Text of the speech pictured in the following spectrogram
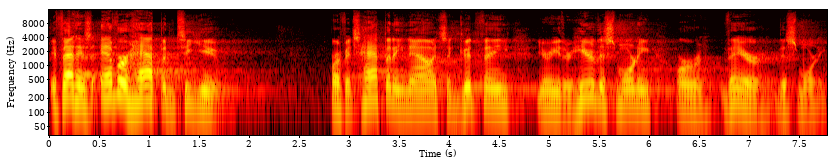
If that has ever happened to you, or if it's happening now, it's a good thing you're either here this morning or there this morning.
